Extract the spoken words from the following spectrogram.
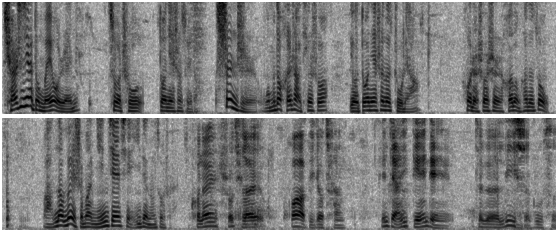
全世界都没有人做出多年生水稻，甚至我们都很少听说有多年生的主粮，或者说是禾本科的作物。啊，那为什么您坚信一定能做出来？可能说起来话比较长，先讲一点点这个历史故事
